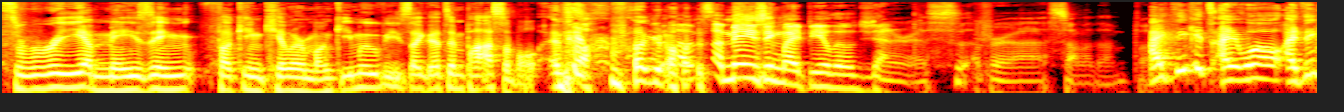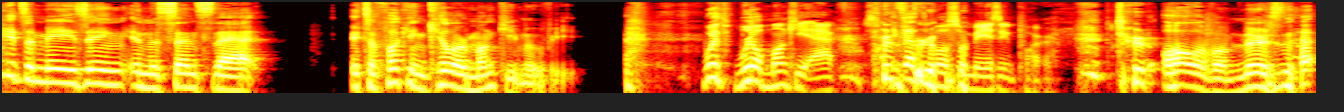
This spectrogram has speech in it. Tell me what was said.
three amazing fucking killer monkey movies. Like, that's impossible. And they're fucking awesome. amazing might be a little generous for uh, some of them but I think it's, I, well, I think it's amazing in the sense that it's a fucking killer monkey movie. with real monkey actors. I think that's the most amazing part. dude all of them there's not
